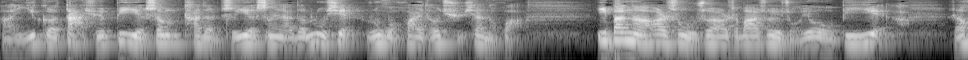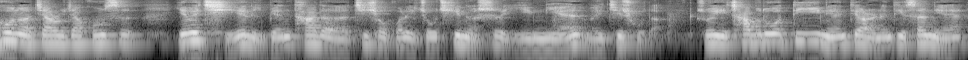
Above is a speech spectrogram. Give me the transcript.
啊，一个大学毕业生他的职业生涯的路线，如果画一条曲线的话，一般呢，二十五岁、二十八岁左右毕业啊。然后呢，加入一家公司，因为企业里边它的绩效管理周期呢是以年为基础的，所以差不多第一年、第二年、第三年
